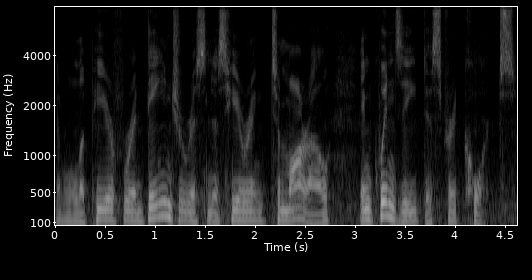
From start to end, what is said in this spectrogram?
and will appear for a dangerousness hearing tomorrow in Quincy District Court.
